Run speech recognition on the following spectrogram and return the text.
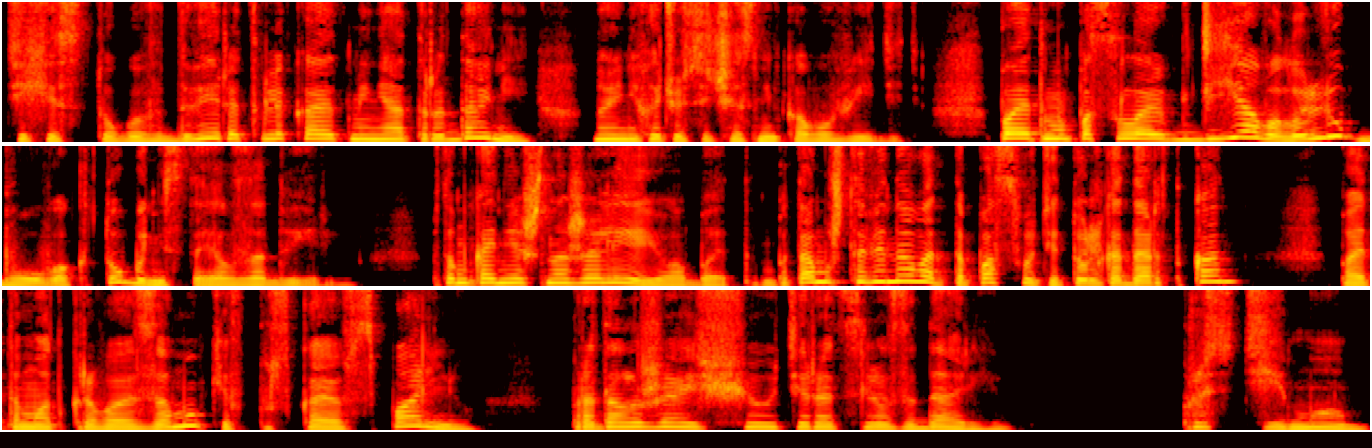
Тихий стук в дверь отвлекает меня от рыданий, но я не хочу сейчас никого видеть. Поэтому посылаю к дьяволу любого, кто бы ни стоял за дверью. Потом, конечно, жалею об этом, потому что виноват-то, по сути, только Дарткан — поэтому открываю замок и впускаю в спальню, продолжающую утирать слезы Дарью. «Прости, мам.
